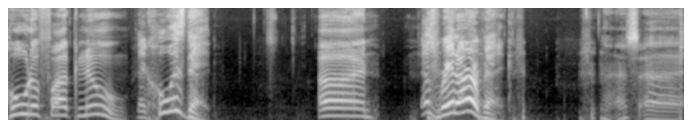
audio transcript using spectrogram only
who the fuck knew? like, who is that? Uh, That's Red Auerbach. that's uh,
